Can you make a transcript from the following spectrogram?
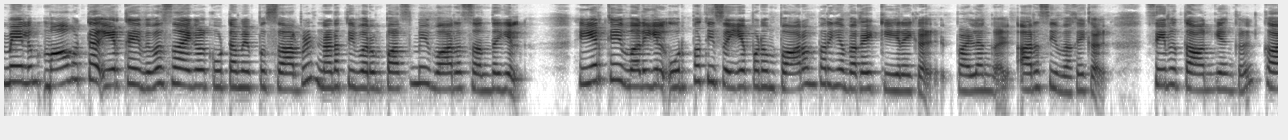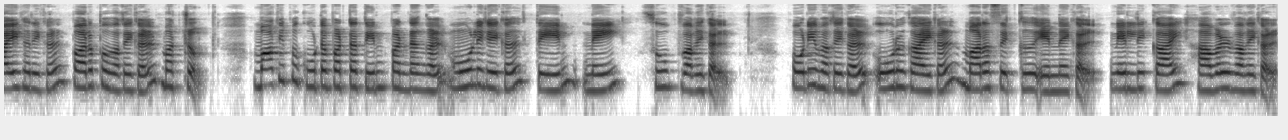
மேலும் மாவட்ட இயற்கை விவசாயிகள் கூட்டமைப்பு சார்பில் நடத்தி வரும் பசுமை வார சந்தையில் இயற்கை வழியில் உற்பத்தி செய்யப்படும் பாரம்பரிய வகை கீரைகள் பழங்கள் அரிசி வகைகள் சிறு தானியங்கள் காய்கறிகள் பருப்பு வகைகள் மற்றும் மதிப்பு கூட்டப்பட்ட தின்பண்டங்கள் மூலிகைகள் தேன் நெய் சூப் வகைகள் பொடி வகைகள் ஊறுகாய்கள் மரசெக்கு எண்ணெய்கள் நெல்லிக்காய் அவல் வகைகள்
